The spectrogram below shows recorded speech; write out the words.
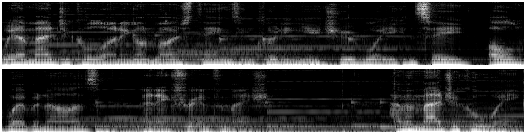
We are Magical Learning on most things, including YouTube, where you can see old webinars and extra information. Have a magical week.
